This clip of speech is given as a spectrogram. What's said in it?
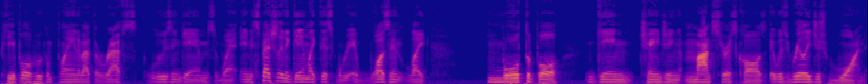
people who complain about the refs losing games when, and especially in a game like this where it wasn't like multiple game changing monstrous calls. It was really just one.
